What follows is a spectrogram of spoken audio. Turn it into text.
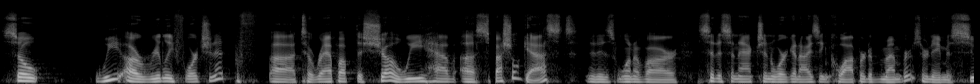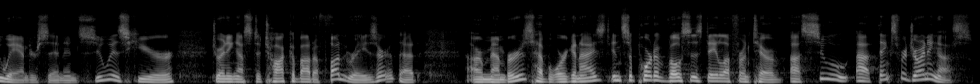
So, we are really fortunate uh, to wrap up the show. We have a special guest. It is one of our Citizen Action Organizing Cooperative members. Her name is Sue Anderson, and Sue is here joining us to talk about a fundraiser that our members have organized in support of Voces de la Frontera. Uh, Sue, uh, thanks for joining us.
